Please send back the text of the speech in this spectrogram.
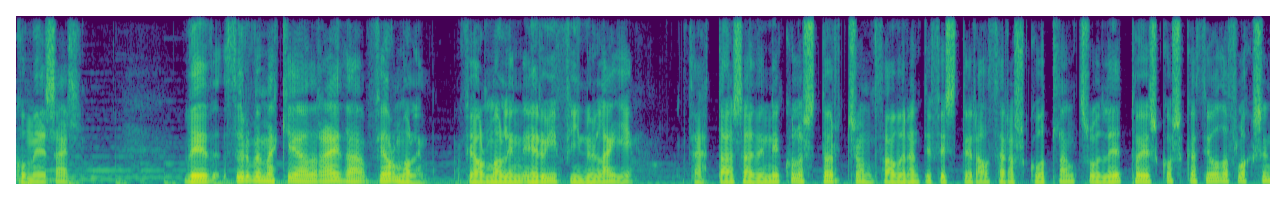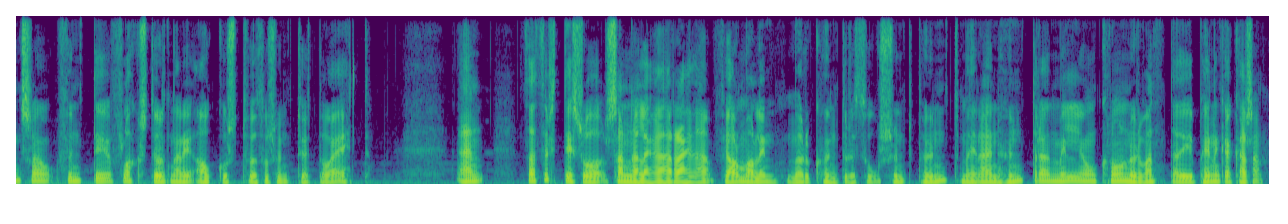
Komiði sæl. Við þurfum ekki að ræða fjármálinn. Fjármálinn eru í fínu lægi. Þetta sagði Nikola Sturgeon þáverandi fyrstir á þeirra Skotlands og leðtói skoska þjóðaflokksins á fundi flokkstjórnar í ágúst 2021. En það þurfti svo sannlega að ræða fjármálinn mörg hundru þúsund pund meira en hundrað miljón krónur vandaði í peningakassan.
